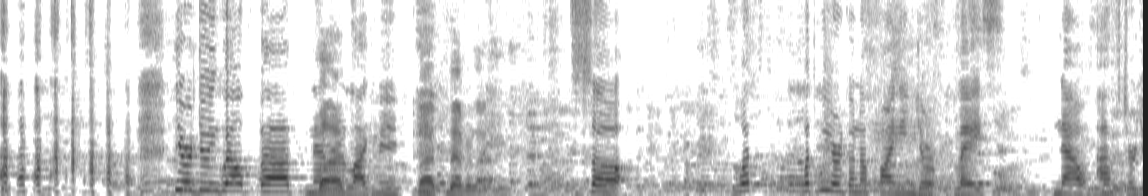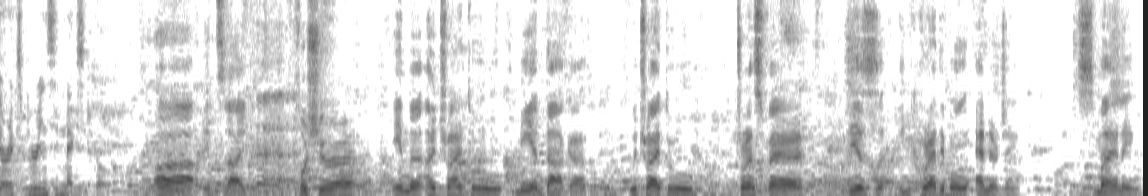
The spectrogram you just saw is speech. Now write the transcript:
You're doing well, but never But- like me. but never like me. So, what what we are gonna find in your place now after your experience in Mexico? Uh, it's like for sure. In uh, I try to me and Taka, we try to transfer this incredible energy, smiling,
